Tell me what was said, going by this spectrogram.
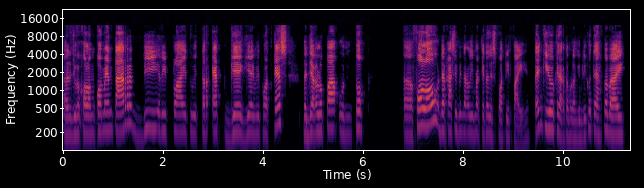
dan juga kolom komentar di reply Twitter at GGMI Podcast dan jangan lupa untuk uh, follow dan kasih bintang 5 kita di Spotify. Thank you. Kita ketemu lagi berikut ya. Bye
